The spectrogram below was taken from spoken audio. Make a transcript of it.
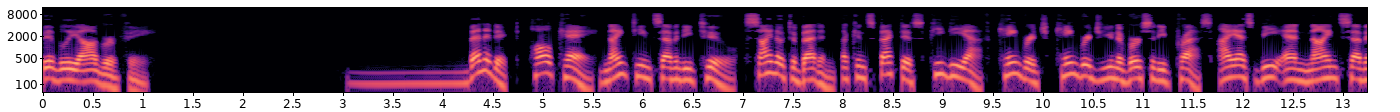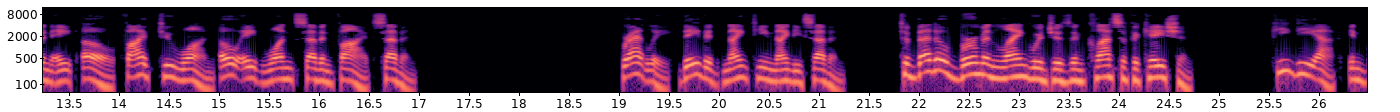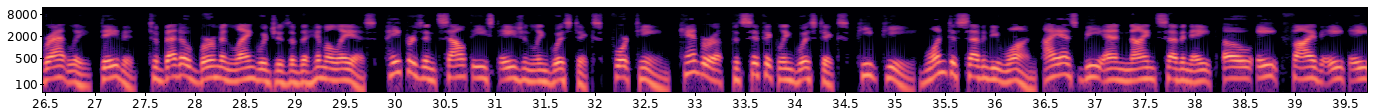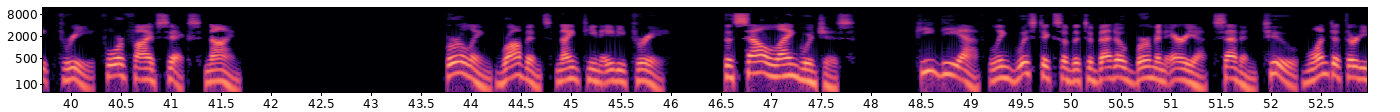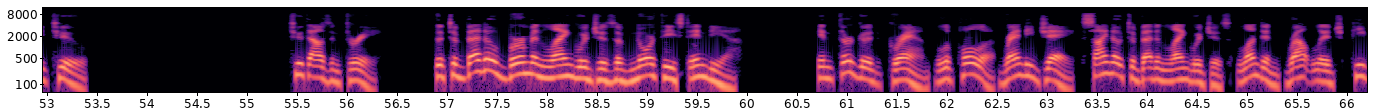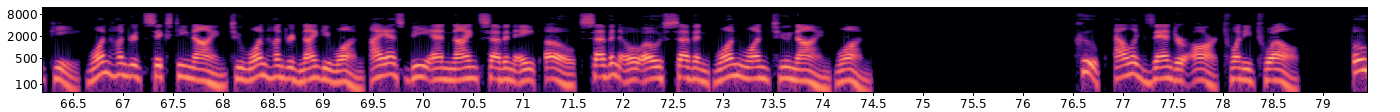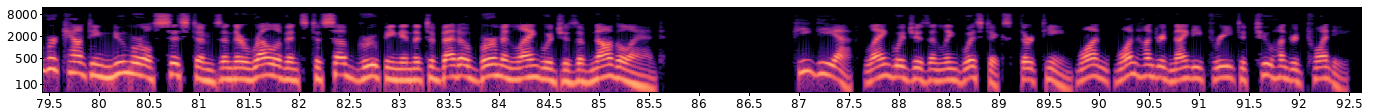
Bibliography Benedict, Paul K. 1972, Sino-Tibetan, A Conspectus PDF, Cambridge, Cambridge University Press, ISBN 978-0-521-08175-7. Bradley, David 1997. Tibeto-Burman Languages and Classification. PDF, in Bradley, David, Tibeto-Burman Languages of the Himalayas, Papers in Southeast Asian Linguistics, 14, Canberra, Pacific Linguistics, pp. 1-71, ISBN 978-0-85883-456-9. Burling, Robbins 1983. The Sal Languages. PDF, Linguistics of the Tibeto-Burman Area, 7 2, 1-32 2003. The Tibeto-Burman Languages of Northeast India. In Thurgood, Graham, LaPolla, Randy J., Sino-Tibetan Languages, London, Routledge, pp. 169-191, ISBN 978-0-7007-1129-1. Coupe, Alexander R. 2012. Overcounting numeral systems and their relevance to subgrouping in the Tibeto-Burman languages of Nagaland. PDF, Languages and Linguistics, 13 1, 193-220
